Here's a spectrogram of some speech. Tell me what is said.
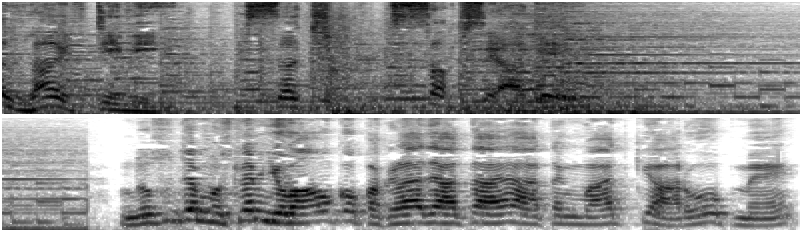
इंडिया लाइव टीवी। सच सबसे आगे। दोस्तों, जब मुस्लिम युवाओं को पकड़ा जाता है आतंकवाद के आरोप में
